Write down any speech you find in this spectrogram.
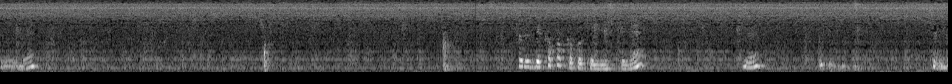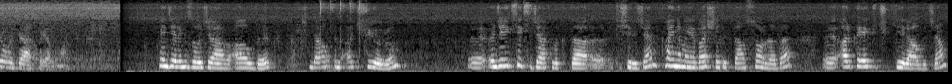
Şöyle. Şöyle de kapak kapatayım üstüne. Ve şimdi ocağa koyalım artık. Tenceremizi ocağa aldık. Şimdi altını açıyorum. Ee, önce yüksek sıcaklıkta e, pişireceğim. Kaynamaya başladıktan sonra da e, arkaya küçük yeri alacağım.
